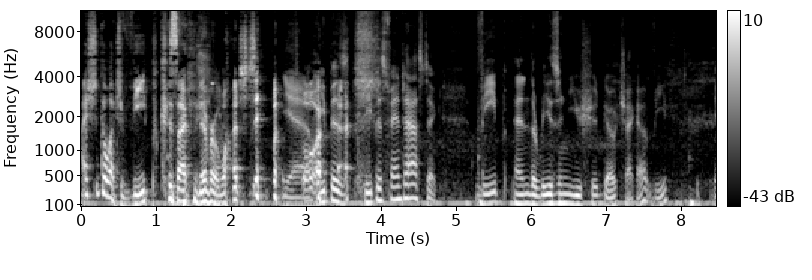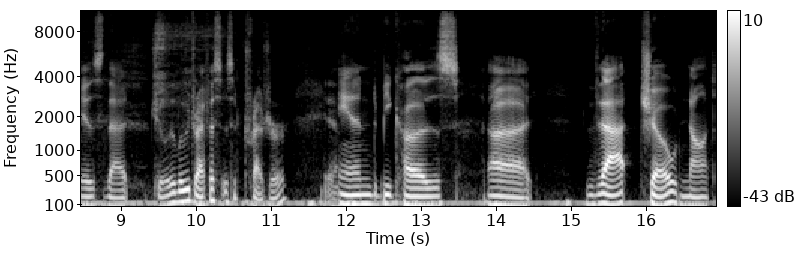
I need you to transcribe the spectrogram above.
I should go watch Veep because I've never watched it before. Yeah, Veep is Veep is fantastic. Veep, and the reason you should go check out Veep is that Julie Louis Dreyfus is a treasure, Yeah. and because uh, that show, not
